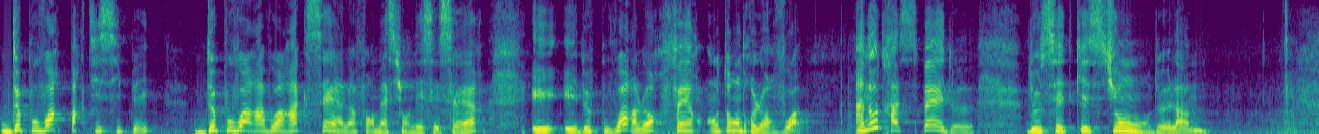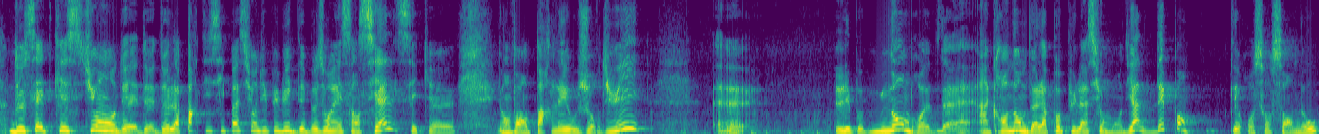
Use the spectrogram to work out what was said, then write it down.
de pouvoir participer de pouvoir avoir accès à l'information nécessaire et, de pouvoir alors faire entendre leur voix. Un autre aspect de cette question de la, de cette question de, la participation du public des besoins essentiels, c'est que, et on va en parler aujourd'hui, euh, un grand nombre de la population mondiale dépend des ressources en eau,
